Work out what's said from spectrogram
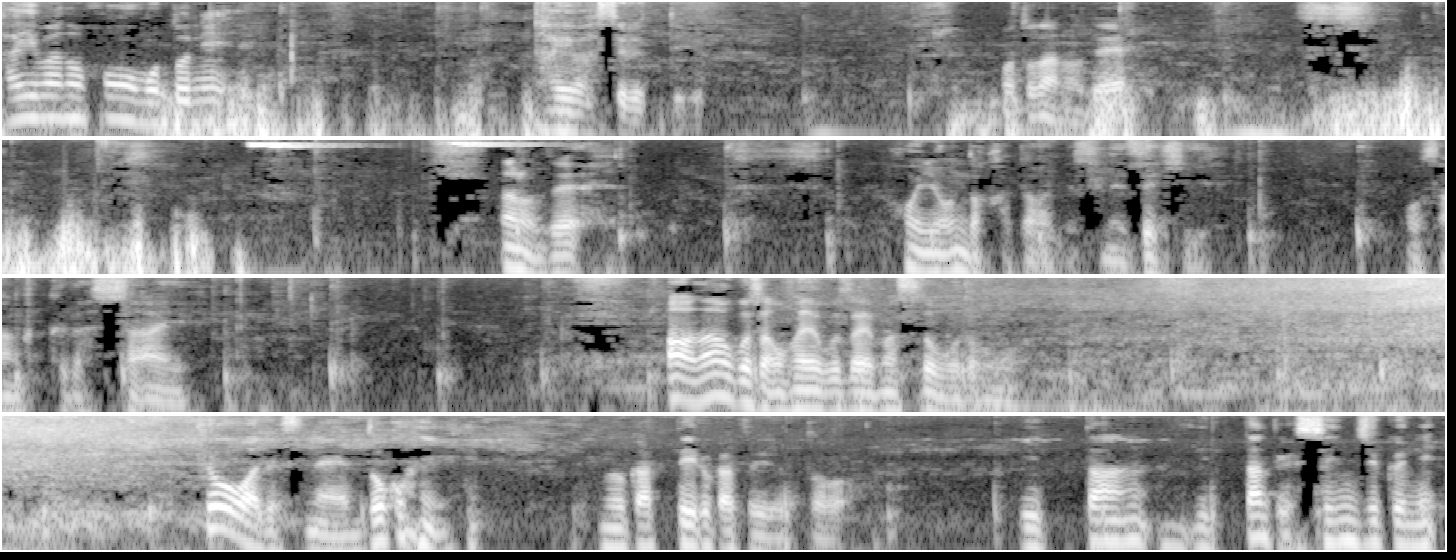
対話の本をもとに対話するっていうことなので、なので、本読んだ方はですね、ぜひご参加ください。あ、なおこさんおはようございます。どうもどうも。今日はですね、どこに向かっているかというと、一旦、一旦というか新宿に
